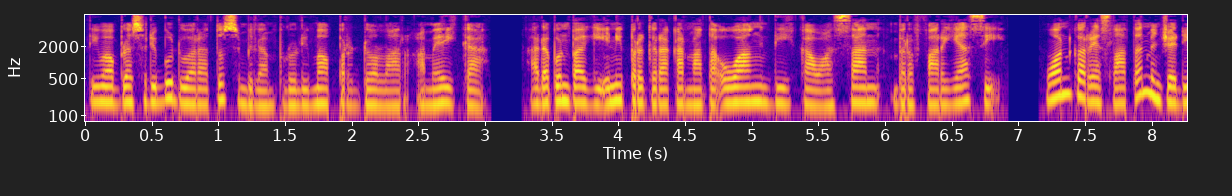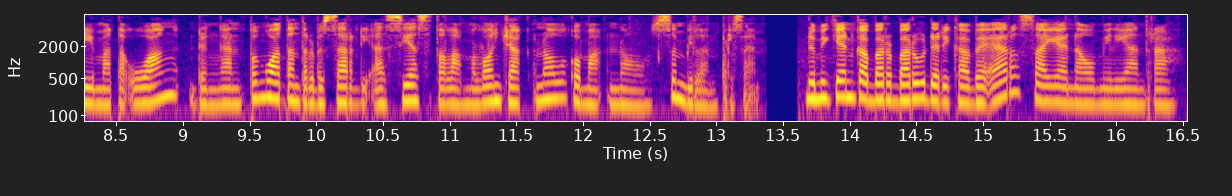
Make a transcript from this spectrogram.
15.295 per dolar Amerika. Adapun pagi ini pergerakan mata uang di kawasan bervariasi. Won Korea Selatan menjadi mata uang dengan penguatan terbesar di Asia setelah melonjak 0,09 persen. Demikian kabar baru dari KBR, saya Naomi Liandra.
